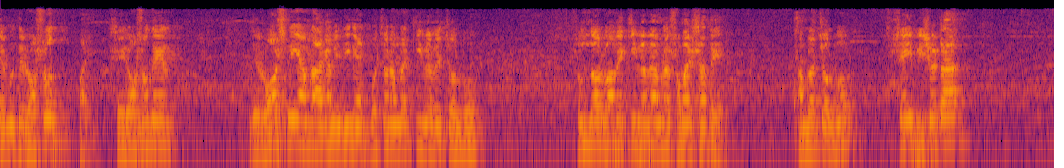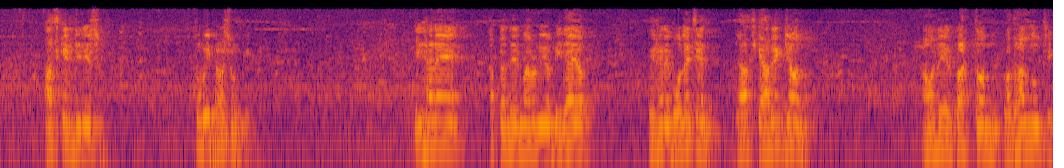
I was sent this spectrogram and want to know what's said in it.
এর মধ্যে রসদ পাই, সেই রসদের যে রস নিয়ে আমরা আগামী দিনে এক বছর আমরা কীভাবে চলবো, সুন্দরভাবে কীভাবে আমরা সবার সাথে আমরা চলবো, সেই বিষয়টা আজকের দিনে খুবই প্রাসঙ্গিক। এখানে আপনাদের মাননীয় বিধায়ক এখানে বলেছেন যে আজকে আরেকজন আমাদের প্রাক্তন প্রধানমন্ত্রী,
